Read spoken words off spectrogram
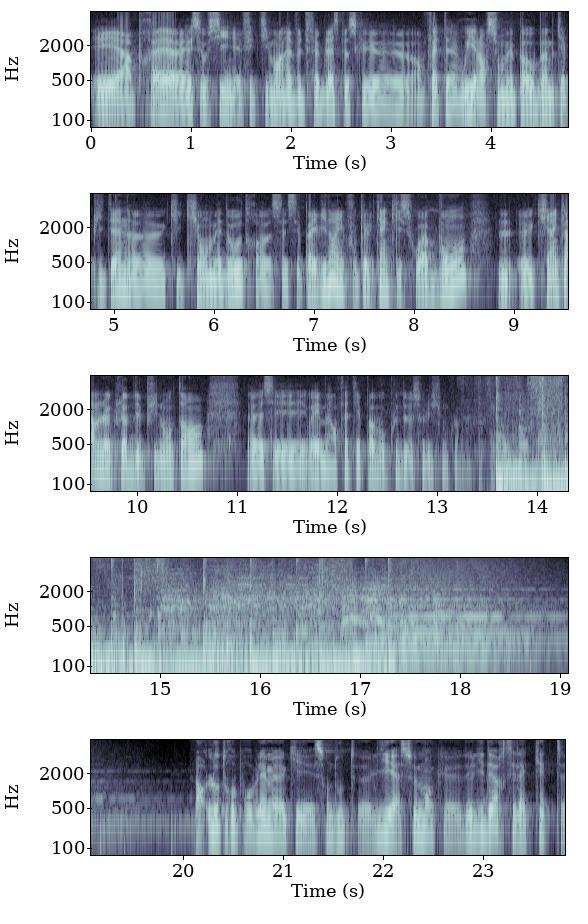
Et après, euh, c'est aussi effectivement un aveu de faiblesse parce que, euh, en fait, euh, oui, alors si on met pas Obama capitaine, qui, on met d'autres C'est pas évident. Il faut quelqu'un qui soit bon, qui incarne le club depuis longtemps. c'est, ben en fait, il n'y a pas beaucoup de solutions. L'autre problème euh, qui est sans doute euh, lié à ce manque euh, de leader, c'est la quête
